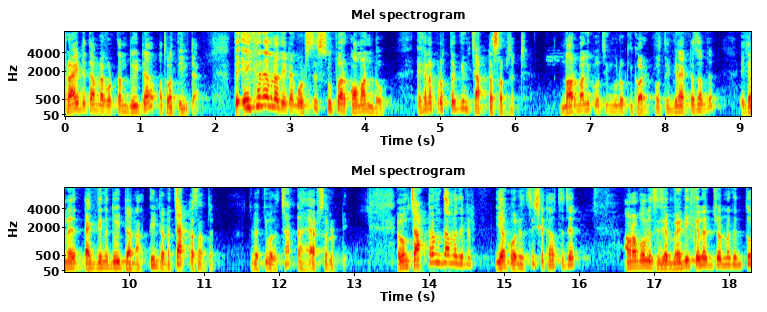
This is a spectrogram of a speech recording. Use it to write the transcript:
ফ্রাইডেতে আমরা করতাম দুইটা অথবা তিনটা। তো এইখানে আমরা যেটা করছি সুপার কমান্ডো এখানে প্রত্যেক দিন চারটা সাবজেক্ট নর্মালি কোচিংগুলো কি করে? প্রত্যেকদিন একটা সাবজেক্ট এখানে একদিনে দুইটা না, তিনটা না, চারটা সাবজেক্ট যেটা কি বলে? চারটা হ্যাঁ অ্যাবসোলুটলি এবং চারটার মধ্যে আমরা যেটা ইয়া করেছি, সেটা হচ্ছে যে, আমরা বলেছি যে মেডিকেলের জন্য কিন্তু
